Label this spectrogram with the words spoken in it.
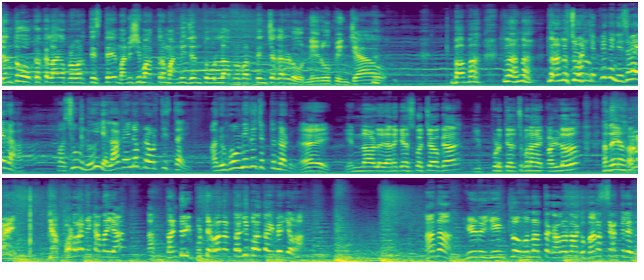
జంతువు ఒక్కొక్కలాగా ప్రవర్తిస్తే మనిషి మాత్రం అన్ని జంతువుల్లా ప్రవర్తించగలడు. నిరూపించావు. బామ్మ నాన్న నాన్న వాడు చూడు చెప్పింది నిజమేరా. పశువులు ఎలాగైనా ప్రవర్తిస్తాయి. అనుభవం మీద చెప్తున్నాడు. ఏయ్ ఇన్నాళ్ళు వెనకేసుకొచ్చావుగా? ఇప్పుడు తెరుచుకున్నా కళ్ళు? అన్నయ్య. అరవై! ఎప్పుడురా నీకు అన్నయ్య? నా తండ్రికి పుట్టావా? నా తల్లి పాలు తాగి పెరిగావా? నాన్న వీడు ఈ ఇంట్లో ఉన్నంత కాలం నాకు మనశ్శాంతి లేదు.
